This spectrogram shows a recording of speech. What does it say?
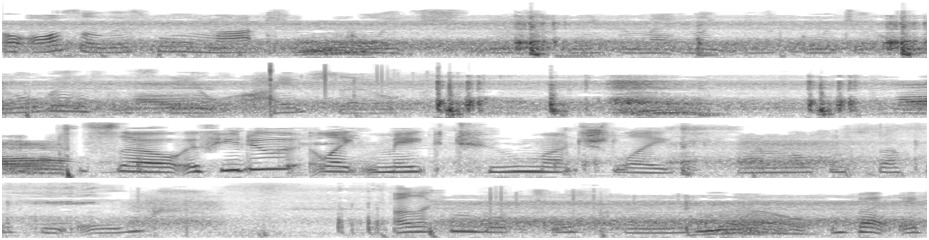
Oh, also, this will not glitch this thing. It might like just glitch it a little bit if we stay alive. So, so if you do like make too much like animals and stuff with the eggs, uh, that can glitch your screen. So, but if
